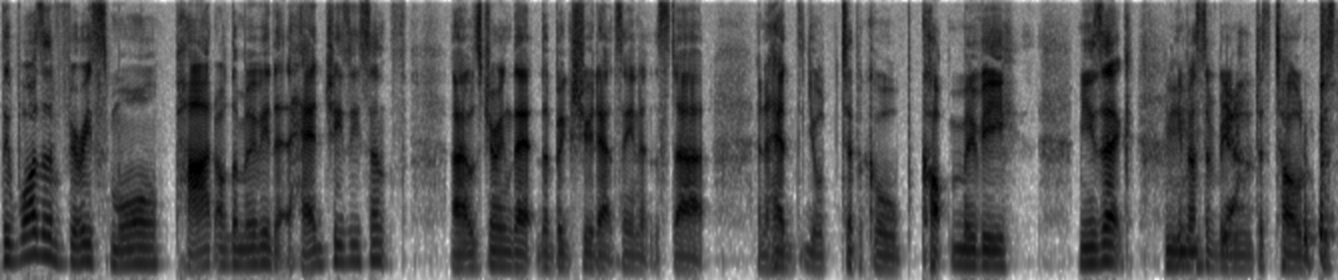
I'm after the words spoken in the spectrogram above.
There was a very small part of the movie that had cheesy synth. Uh, it was during that the big shootout scene at the start, and it had your typical cop movie music. He must have been Yeah. just told just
